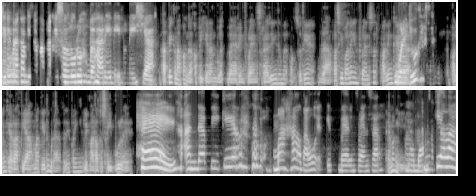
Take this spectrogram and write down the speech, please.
Jadi Wow. mereka bisa makan di seluruh bahari di Indonesia. Tapi kenapa nggak kepikiran buat bayar influencer aja gitu Mbak? Maksudnya berapa sih paling influencer? Paling Boleh kayak juga Thank you. Paling kayak Raffi Ahmad itu berapa sih? Paling 500 ribu lah ya. Hey, Anda pikir mahal tahu it bayar influencer? Emang iya? Mahal banget. Iyalah,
